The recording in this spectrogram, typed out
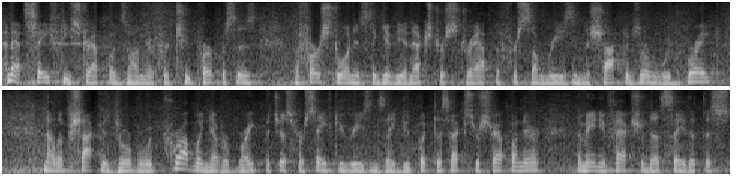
And that safety strap was on there for two purposes. The first one is to give you an extra strap if for some reason the shock absorber would break. Now the shock absorber would probably never break, but just for safety reasons they do put this extra strap on there. The manufacturer does say that this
